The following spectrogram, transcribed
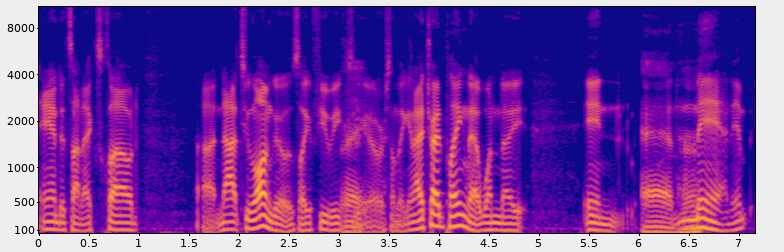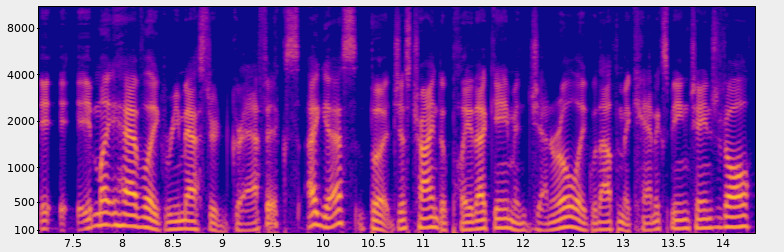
and it's on XCloud. Uh, not too long ago, it was like a few weeks Right. ago or something, and I tried playing that one night, and huh? Man, it, it it might have like remastered graphics, I guess, but just trying to play that game in general, like without the mechanics being changed at all,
